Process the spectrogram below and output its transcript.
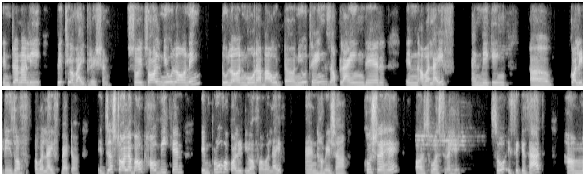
internally with your vibration. So it's all new learning to learn more about uh, new things, applying there in our life and making uh, qualities of our life better. It's just all about how we can improve a quality of our life and हमेशा खुश रहे और स्वस्थ सो so, इसी के साथ हम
